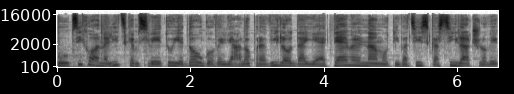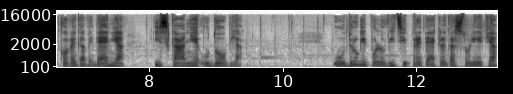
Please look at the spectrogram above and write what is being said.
V psihoanalitskem svetu je dolgo veljalo pravilo, da je temeljna motivacijska sila človekovega vedenja iskanje udobja. V drugi polovici preteklega stoletja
